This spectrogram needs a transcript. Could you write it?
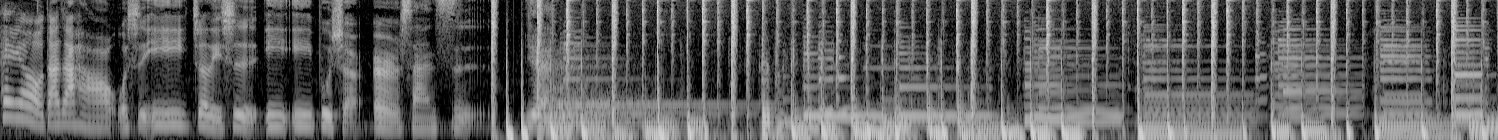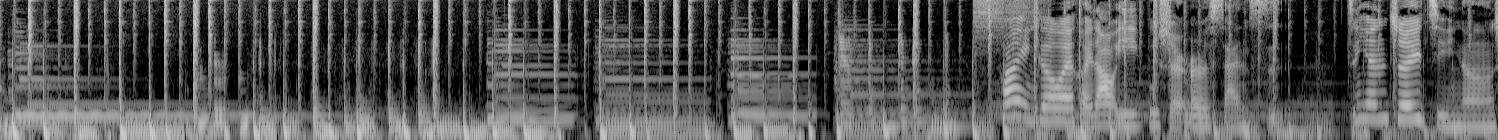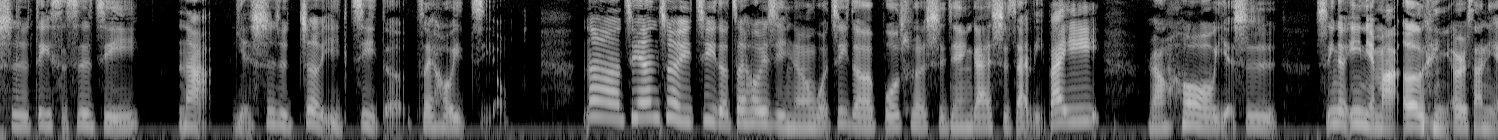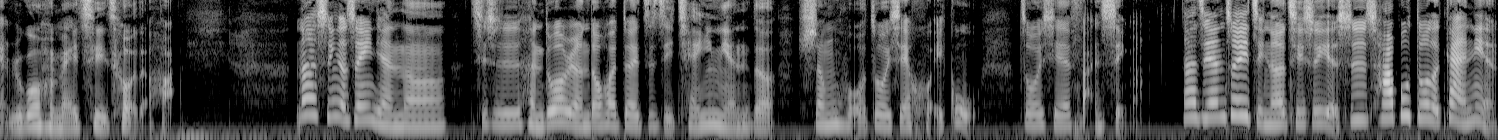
嘿哟，大家好，我是依依，这里是依依不舍二三四。Yeah. 欢迎各位回到依依不舍二三四。今天这一集呢是第十四集，那也是这一季的最后一集哦。那今天这一季的最后一集呢，我记得播出的时间应该是在礼拜一，然后也是新的一年嘛，二零二三年，如果我没记错的话。那新的这一年呢，其实很多人都会对自己前一年的生活做一些回顾，做一些反省嘛。那今天这一集呢，其实也是差不多的概念。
